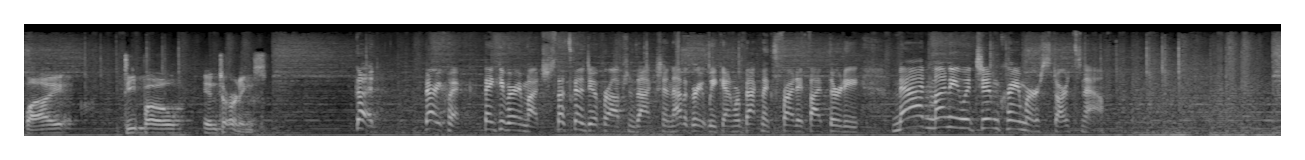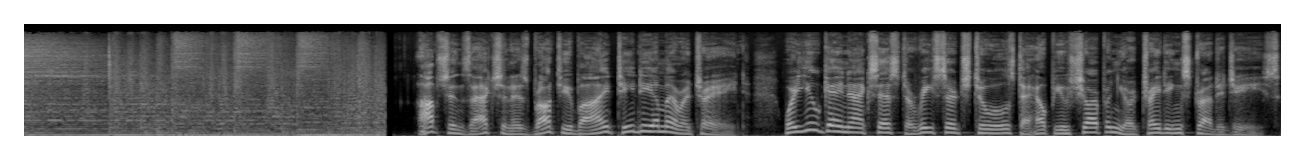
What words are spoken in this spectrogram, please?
Buy Depot into earnings. Good. Very quick. Thank you very much. That's going to do it for Options Action. Have a great weekend. We're back next Friday, 5:30. Mad Money with Jim Cramer starts now. Options Action is brought to you by TD Ameritrade where you gain access to research tools to help you sharpen your trading strategies.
